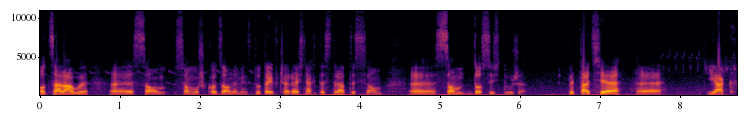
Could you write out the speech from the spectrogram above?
ocalały, e, są, są uszkodzone, więc tutaj w czereśniach te straty są, e, są dosyć duże. Pytacie, jak,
